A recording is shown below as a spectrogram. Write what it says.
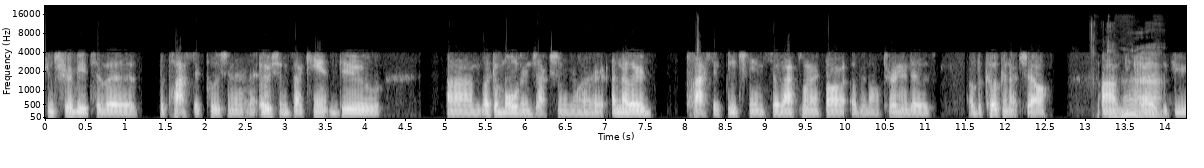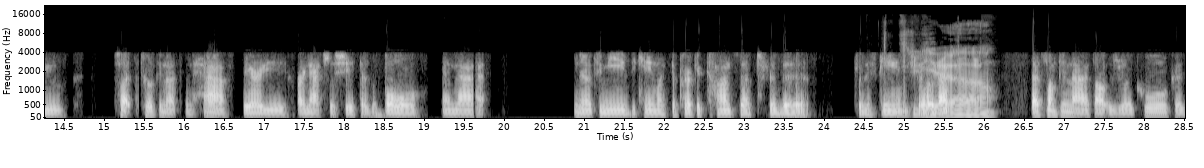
contribute to the the plastic pollution in the oceans. I can't do um, like a mold injection or another plastic beach game. So that's when I thought of an alternative of a coconut shell. Um, ah. Because if you cut coconuts in half, they already are naturally shaped as a bowl, and that you know, to me became like the perfect concept for the for this game. So yeah. that's that's something that I thought was really cool because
